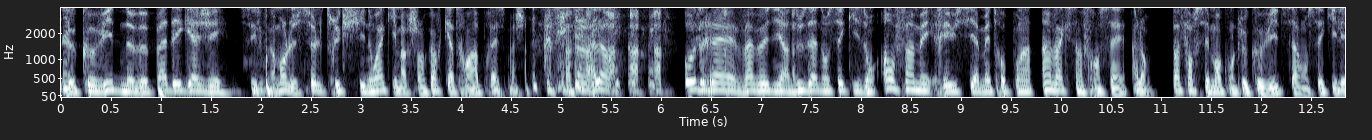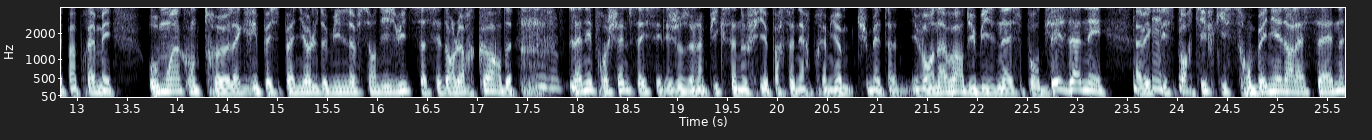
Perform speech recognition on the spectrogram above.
Le Covid ne veut pas dégager. C'est vraiment le seul truc chinois qui marche encore quatre ans après ce machin. Alors, Audrey va venir nous annoncer qu'ils ont enfin réussi à mettre au point un vaccin français. Alors, pas forcément contre le Covid, ça on sait qu'il est pas prêt, mais au moins contre la grippe espagnole de 1918, ça c'est dans leur corde. L'année prochaine, vous savez, c'est les Jeux Olympiques, Sanofi est partenaire premium, tu m'étonnes. Ils vont en avoir du business pour des années avec les sportifs qui se seront baignés dans la Seine,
